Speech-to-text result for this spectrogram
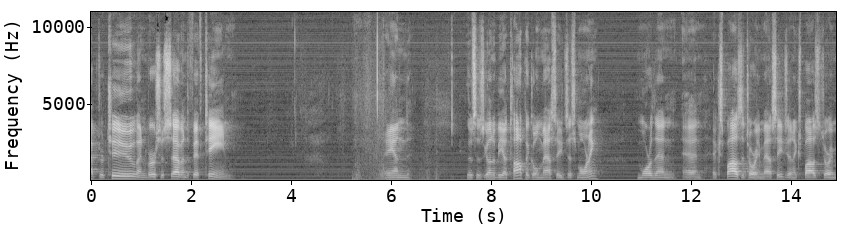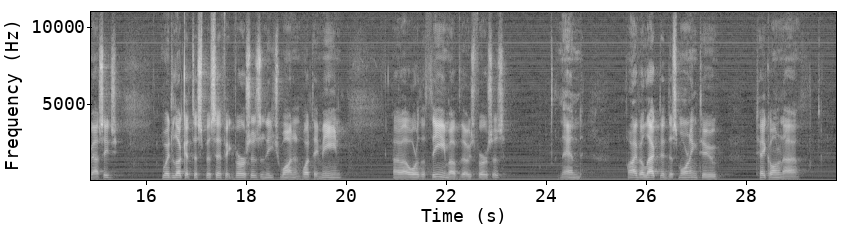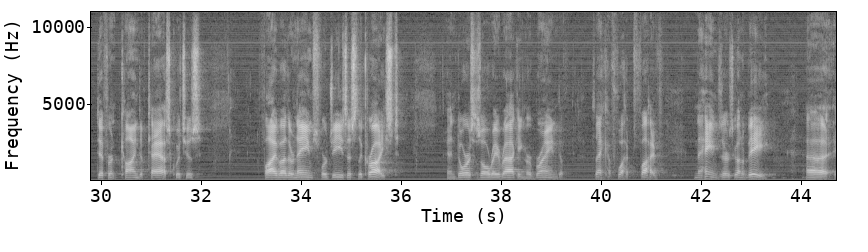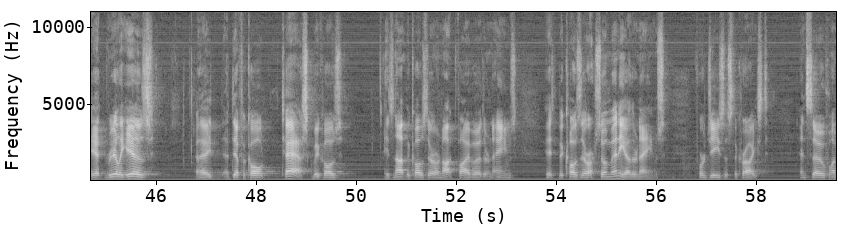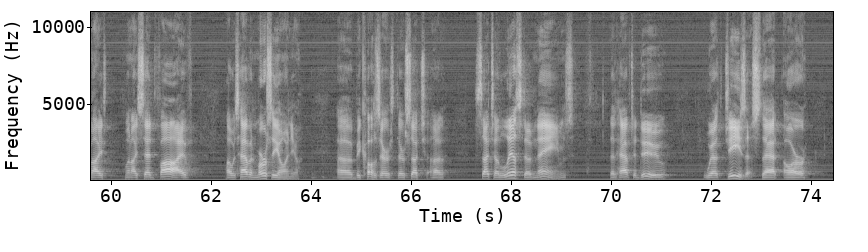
chapter 2 and verses 7 to 15. And this is going to be a topical message this morning more than an expository message. An expository message would look at the specific verses in each one and what they mean, uh, or the theme of those verses. And I've elected this morning to take on a different kind of task, which is five other names for Jesus the Christ. And Doris is already racking her brain to think of what five names there's going to be. Uh, it really is a, a difficult task because it's not because there are not five other names, it's because there are so many other names for Jesus the Christ. And so when I, when I said five, I was having mercy on you uh, because there's, there's such, a, such a list of names that have to do with Jesus that are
